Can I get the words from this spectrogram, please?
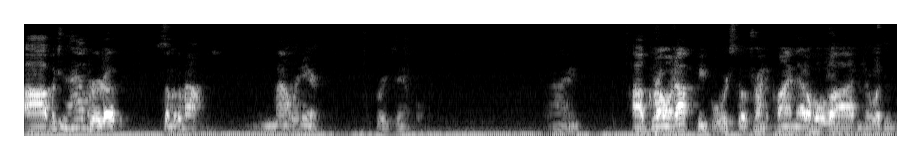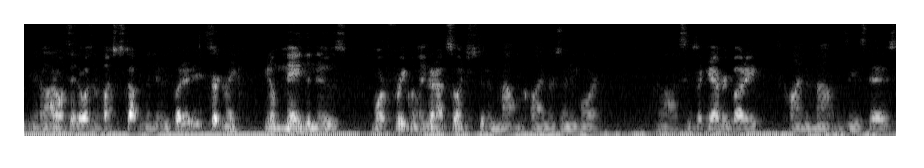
Uh, but you have heard of some of the mountains. Mount Rainier, for example. All right. Uh, growing up, people were still trying to climb that a whole lot, and there wasn't, you know, I don't want to say there wasn't a bunch of stuff in the news, but it, it certainly, you know, made the news more frequently. They're not so interested in mountain climbers anymore. Uh, seems like everybody climbing mountains these days.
